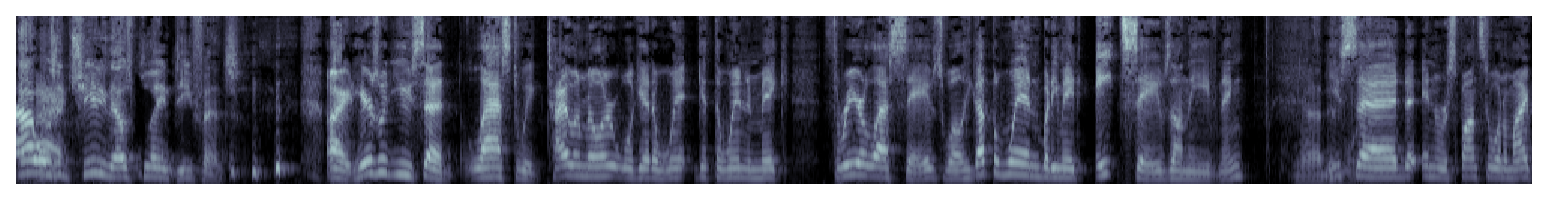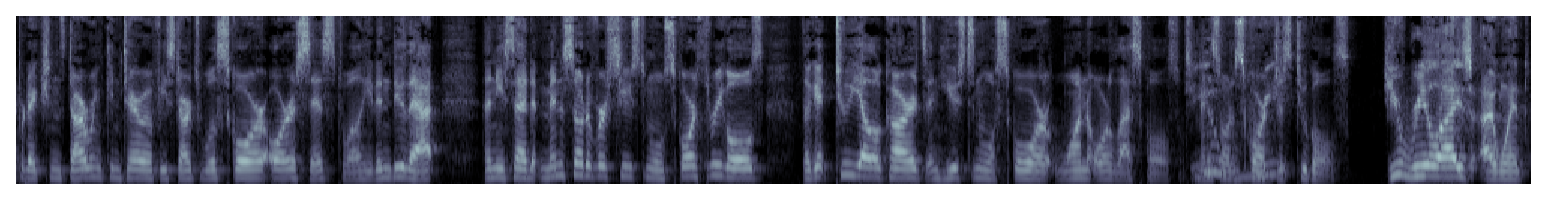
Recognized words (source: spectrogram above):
I wasn't cheating. That was playing defense. All right, here's what you said last week. Tyler Miller will get a win, get the win and make three or less saves. Well, he got the win, but he made eight saves on the evening. Yeah, you work. said in response to one of my predictions, Darwin Quintero, if he starts, will score or assist. Well, he didn't do that. Then you said Minnesota versus Houston will score three goals. They'll get two yellow cards, and Houston will score one or less goals. Minnesota scored re- just two goals. Do you realize I went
